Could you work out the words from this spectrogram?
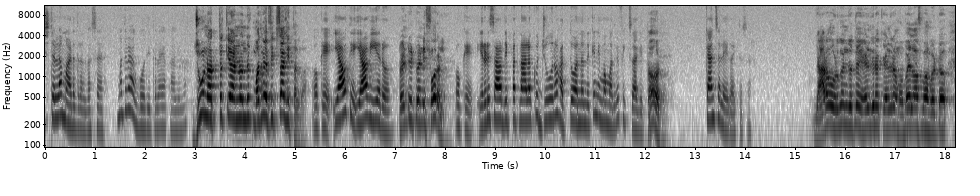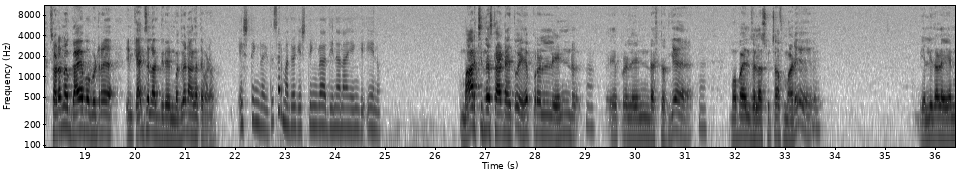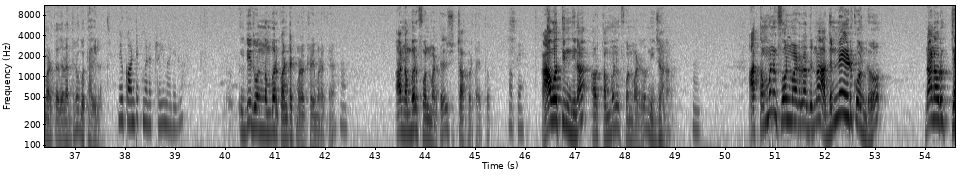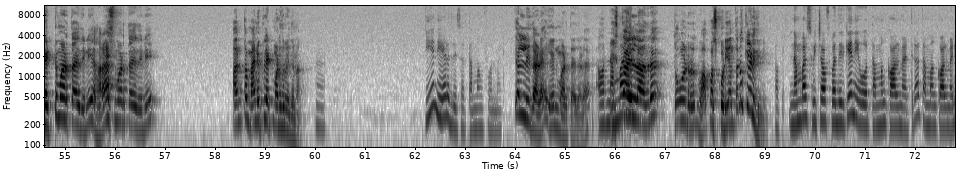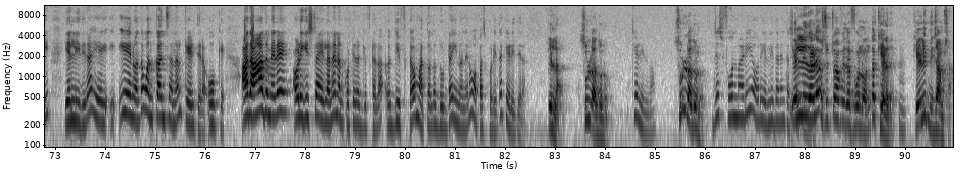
ಇಷ್ಟೆಲ್ಲ ಮಾಡಿದ್ರಲ್ವಾ ಸರ್? ಮದುವೆ ಆಗ್ಬೋದಿತ್ತಲ್ಲ ಯಾಕಾಗಿಲ್ಲ? ಜೂನ್ ಹತ್ತಕ್ಕೆ ಹನ್ನೊಂದಕ್ಕೆ ಮದುವೆ ಫಿಕ್ಸ್ ಆಗಿತ್ತಲ್ವಾ? ಓಕೆ ಯಾವ ತಿ ಯಾವ ಇಯರು ಟ್ವೆಂಟಿ ಟ್ವೆಂಟಿ ಫೋರಲ್ಲಿ ಓಕೆ ಎರಡು ಸಾವಿರದ ಇಪ್ಪತ್ನಾಲ್ಕು ಜೂನು ಹತ್ತು ಹನ್ನೊಂದಕ್ಕೆ ನಿಮ್ಮ ಮದುವೆ ಫಿಕ್ಸ್ ಆಗಿತ್ತು. ಹೌದು. ಕ್ಯಾನ್ಸಲ್ ಹೇಗಾಯ್ತು ಸರ್? ಯಾರೋ ಹುಡುಗನ ಜೊತೆ ಹೇಳ್ದಿರೋ ಕೇಳಿದ್ರೆ ಮೊಬೈಲ್ ಆಫ್ ಬುಟ್ಟು ಸಡನ್ ಆಗಿ ಗಾಯಬ್ ಆಗ್ಬಿಟ್ರೆ ಇನ್ನು ಕ್ಯಾನ್ಸಲ್ ಆಗ್ದಿರ ಇನ್ನು ಮದುವೆನ ಆಗತ್ತೆ ಮೇಡಮ್ ಎಷ್ಟು ತಿಂಗಳಾಗಿತ್ತು ಸರ್ ಮದುವೆಗೆ? ಎಷ್ಟು ತಿಂಗಳ ದಿನನ ಹೆಂಗೆ ಏನು? ಮಾರ್ಚಿಂದ ಸ್ಟಾರ್ಟ್ ಆಯಿತು ಏಪ್ರಿಲ್ ಎಂಡ್ ಏಪ್ರಿಲ್ ಎಂಡ್ ಅಷ್ಟೊತ್ತಿಗೆ ಮೊಬೈಲ್ಸ್ ಎಲ್ಲ ಸ್ವಿಚ್ ಆಫ್ ಮಾಡಿ ಎಲ್ಲಿದ್ದಾಳೆ ಏನು ಮಾಡ್ತಾ ಇದ್ದಾಳೆ ಅಂತಲೂ ಗೊತ್ತಾಗಿಲ್ಲ. ನೀವು ಕಾಂಟ್ಯಾಕ್ಟ್ ಮಾಡೋಕೆ ಟ್ರೈ ಮಾಡಿಲ್ವ? ಇದ್ದಿದ್ದು ಒಂದು ನಂಬರ್ ಕಾಂಟ್ಯಾಕ್ಟ್ ಮಾಡೋಕೆ ಟ್ರೈ ಮಾಡೋಕ್ಕೆ. ಆ ನಂಬರ್ಗೆ ಫೋನ್ ಮಾಡ್ತಾ ಇದ್ವಿ ಸ್ವಿಚ್ ಆಫ್ ಬರ್ತಾ ಇತ್ತು. ಓಕೆ ಆವತ್ತಿನ ದಿನ ಅವ್ರ ತಮ್ಮನಿಗೆ ಫೋನ್ ಮಾಡಿರೋದು ನಿಜ ನಾನು ಆ ತಮ್ಮನಿಗೆ ಫೋನ್ ಮಾಡಿರೋದನ್ನ ಅದನ್ನೇ ಹಿಡ್ಕೊಂಡು ನಾನು ಅವ್ರಿಗೆ ಥ್ರೆಟ್ ಮಾಡ್ತಾ ಇದ್ದೀನಿ ಹರಾಸ್ ಮಾಡ್ತಾ ಇದ್ದೀನಿ ಅಂತ ಮ್ಯಾನಿಪುಲೇಟ್ ಮಾಡಿದ್ರು ಇದನ್ನ. ಏನು ಹೇಳಿದ್ರಿ ಸರ್ ತಮ್ಮಂಗೆ ಫೋನ್ ಮಾಡಿ? ಎಲ್ಲಿದ್ದಾಳೆ ಏನು ಮಾಡ್ತಾ ಇದ್ದಾಳೆ? ಅವ್ರ ಇಷ್ಟ ಇಲ್ಲ ಅಂದರೆ ತೊಗೊಂಡಿರೋದು ವಾಪಸ್ ಕೊಡಿ ಅಂತಲೂ ಕೇಳಿದ್ದೀನಿ ಓಕೆ ನಂಬರ್ ಸ್ವಿಚ್ ಆಫ್ ಬಂದಿದ್ದಕ್ಕೆ ನೀವು ಅವ್ರ ತಮ್ಮಂಗೆ ಕಾಲ್ ಮಾಡ್ತೀರಾ ತಮ್ಮಂಗೆ ಕಾಲ್ ಮಾಡಿ ಎಲ್ಲಿದ್ದೀರಾ ಹೇ ಏನು ಅಂತ ಒಂದು ಕನ್ಸರ್ನಲ್ಲಿ ಕೇಳ್ತೀರಾ. ಓಕೆ ಅದಾದ ಮೇಲೆ ಅವಳಿಗೆ ಇಷ್ಟ ಇಲ್ಲನೇ ನಾನು ಕೊಟ್ಟಿರೋ ಗಿಫ್ಟ್ ಅಲ್ಲ ಗಿಫ್ಟೋ ಮತ್ತೊಂದು ದುಡ್ಡ ಇನ್ನೊಂದೇನೋ ವಾಪಸ್ ಕೊಡಿ ಅಂತ ಕೇಳಿದ್ದೀರಾ? ಇಲ್ಲ. ಸುಳ್ಳು ಅದನು. ಕೇಳಿಲ್ವಾ? ಸುಳ್ಳು ಅದನು. ಜಸ್ಟ್ ಫೋನ್ ಮಾಡಿ ಅವ್ರು ಎಲ್ಲಿದ್ದಾರೆ ಅಂತ ಎಲ್ಲಿದ್ದಾಳೆ? ಸ್ವಿಚ್ ಆಫ್ ಇದೆ ಫೋನು ಅಂತ ಕೇಳಿದೆ. ಕೇಳಿದ ನಿಜಾಂಶ.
